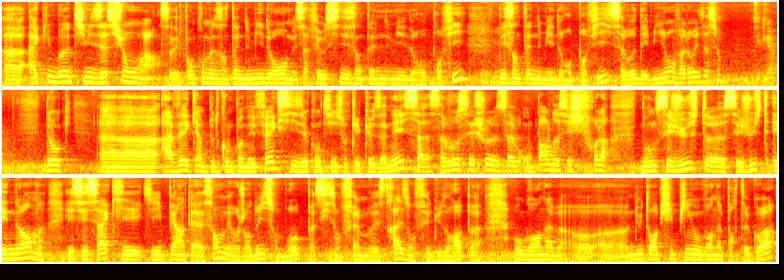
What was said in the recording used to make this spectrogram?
euh, avec une bonne optimisation. Alors ça dépend combien de centaines de milliers d'euros, mais ça fait aussi des centaines de milliers d'euros de profit. Mhm. Des centaines de milliers d'euros de profit, ça vaut des millions en valorisation. C'est clair. Donc avec un peu de compound effect, s'ils continuent sur quelques années, ça, ça vaut ces choses. on parle de ces chiffres-là. Donc c'est juste, c'est juste énorme et c'est ça qui est, qui est, hyper intéressant. Mais aujourd'hui, ils sont broke parce qu'ils ont fait le mauvais strat, ils ont fait du drop euh, au grand, euh, du drop shipping au grand n'importe quoi.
